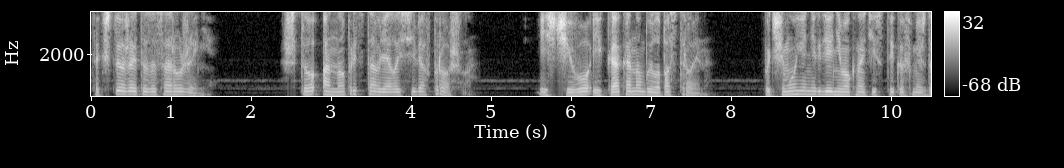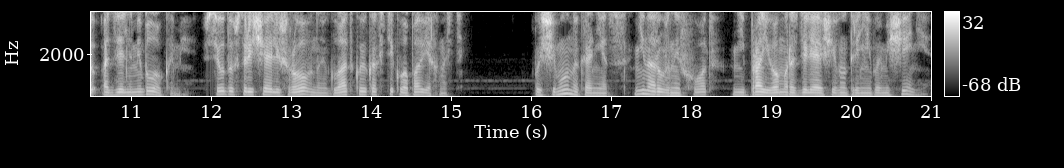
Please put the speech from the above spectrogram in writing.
Так что же это за сооружение? Что оно представляло из себя в прошлом? Из чего и как оно было построено? Почему я нигде не мог найти стыков между отдельными блоками, всюду встречая лишь ровную, гладкую, как стекло, поверхность? Почему, наконец, ни наружный вход, ни проемы, разделяющие внутренние помещения,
